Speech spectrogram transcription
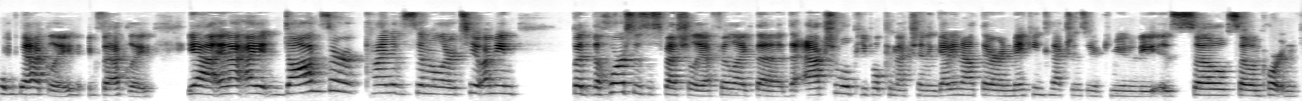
exactly. Exactly. Yeah. And I, I dogs are kind of similar too. I mean, but the horses especially, I feel like the the actual people connection and getting out there and making connections in your community is so, so important.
